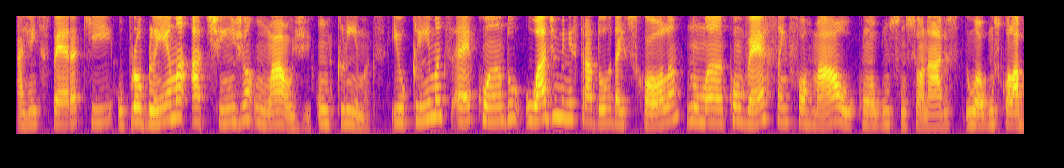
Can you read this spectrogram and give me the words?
a gente espera que o problema atinja um auge, um clímax. E o clímax é quando o administrador da escola, numa conversa informal com alguns funcionários, alguns colaboradores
